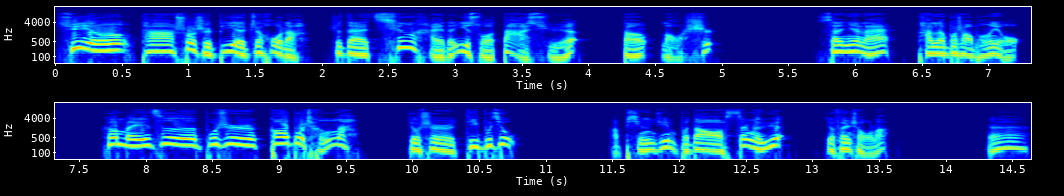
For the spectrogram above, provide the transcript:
徐颖，她硕士毕业之后呢，是在青海的一所大学当老师。三年来谈了不少朋友，可每次不是高不成啊，就是低不就，啊，平均不到三个月就分手了。嗯，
